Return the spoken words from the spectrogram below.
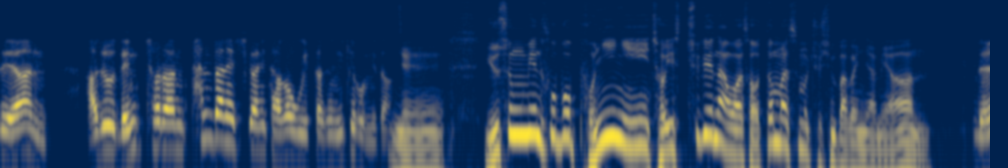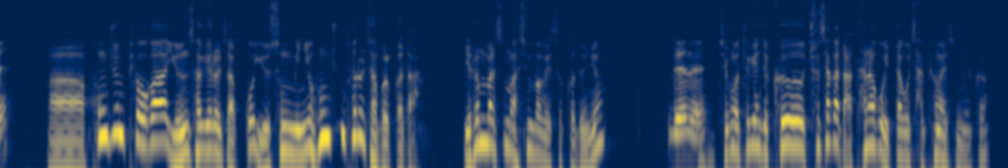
대한 아주 냉철한 판단의 시간이 다가오고 있다 저는 이렇게 봅니다. 네. 유승민 후보 본인이 저희 스튜디오에 나와서 어떤 말씀을 주신 바가 있냐면 네. 아, 홍준표가 윤석열을 잡고 유승민이 홍준표를 잡을 거다. 이런 말씀을 하신 바가 있었거든요. 네네. 지금 어떻게 이제 그 추세가 나타나고 있다고 자평하십니까?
